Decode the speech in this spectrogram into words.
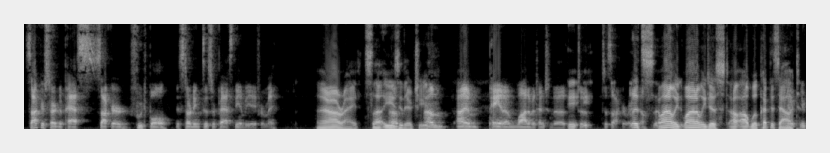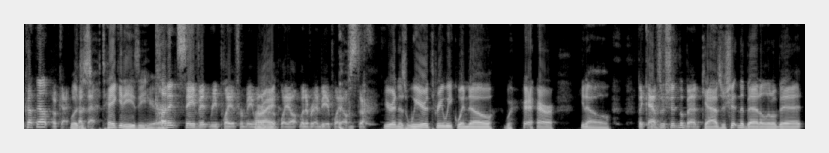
Soccer's starting to pass. Soccer football is starting to surpass the NBA for me. All right, so easy Um, there, Chief. I'm I'm paying a lot of attention to It- to, it- to soccer right now. Let's why don't we why don't we just I'll, I'll, we'll cut this out. You, you cut that? Out? Okay, We'll just that. take it easy here. Cut it, save it, replay it for me whenever right. the playoff, whenever NBA playoffs start. You're in this weird three week window where you know the Cavs are shit in the bed. Cavs are shitting the bed a little bit.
